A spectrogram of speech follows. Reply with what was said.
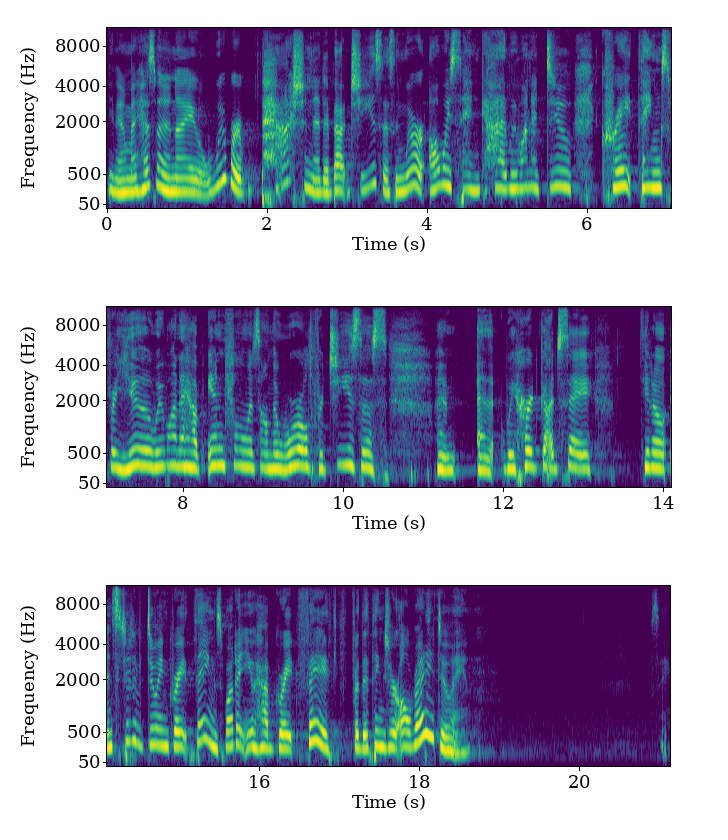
You know, my husband and I, we were passionate about Jesus and we were always saying, God, we want to do great things for you. We want to have influence on the world for Jesus. And, and we heard God say, you know, instead of doing great things, why don't you have great faith for the things you're already doing? Say,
